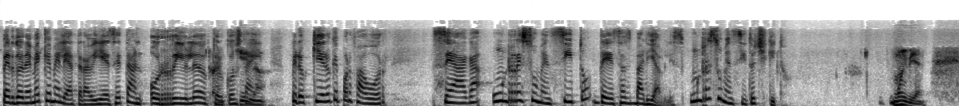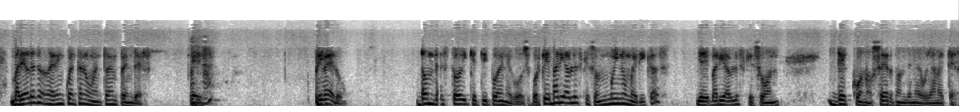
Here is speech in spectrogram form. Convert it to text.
perdóneme que me le atraviese tan horrible, doctor Constaín, pero quiero que por favor se haga un resumencito de esas variables, un resumencito chiquito. Muy bien. Variables a tener en cuenta en el momento de emprender. primero, ¿dónde estoy? ¿Qué tipo de negocio? Porque hay variables que son muy numéricas y hay variables que son de conocer dónde me voy a meter.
